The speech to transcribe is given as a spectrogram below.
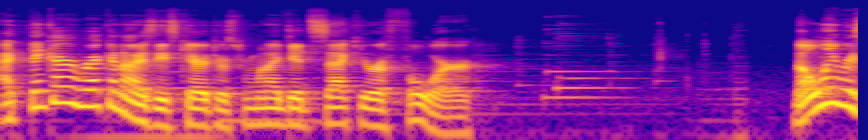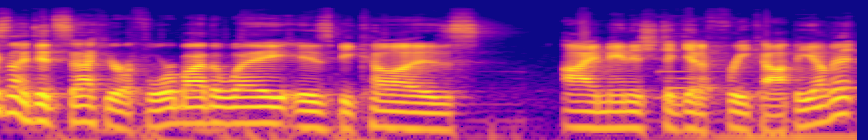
I think I recognize these characters from when I did Sakura 4. The only reason I did Sakura 4, by the way, is because I managed to get a free copy of it.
